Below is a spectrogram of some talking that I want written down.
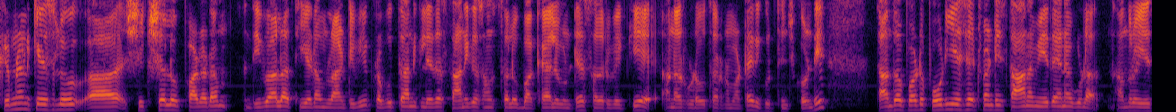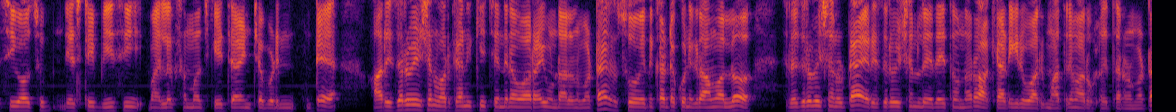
క్రిమినల్ కేసులు శిక్షలు పడడం దివాలా తీయడం లాంటివి ప్రభుత్వానికి లేదా స్థానిక సంస్థలు బకాయిలు ఉంటే సదరు వ్యక్తి అనర్హుడవుతారనమాట ఇది గుర్తుంచుకోండి. దాంతోపాటు పోటీ చేసేటువంటి స్థానం ఏదైనా కూడా అందులో ఎస్సీ కావచ్చు ఎస్టీ బీసీ మహిళలకు సంబంధించి కేటాయించబడి ఉంటే ఆ రిజర్వేషన్ వర్గానికి చెందిన వారై ఉండాలన్నమాట. సో ఎందుకంటే కొన్ని గ్రామాల్లో రిజర్వేషన్లు ఉంటాయి. ఆ రిజర్వేషన్లు ఏదైతే ఉన్నారో ఆ కేటగిరీ వారికి మాత్రమే అర్హులవుతారనమాట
